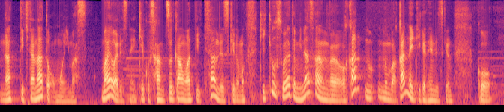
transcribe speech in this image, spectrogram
なってきたなと思います。前はですね結構3通緩和って言ってたんですけども結局そうやって皆さんが分かん分かんないって言い方変ですけどこう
